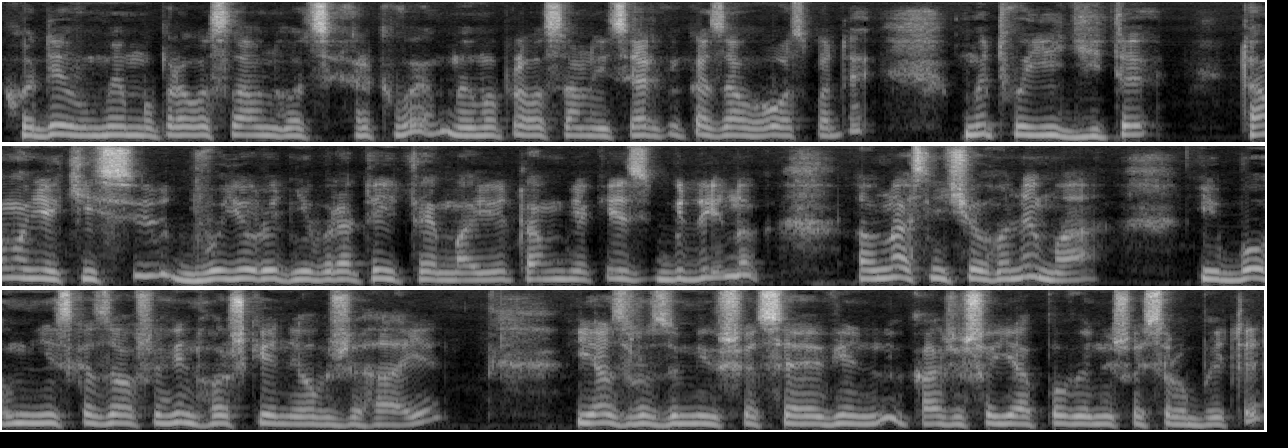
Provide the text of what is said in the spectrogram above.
ходив мимо православного церкви, мимо православної церкви, казав: Господи, ми твої діти. Там якісь двоюродні брати, те мають там якийсь будинок, а в нас нічого нема. І Бог мені сказав, що він горшки не обжигає. Я зрозумів, що це він каже, що я повинен щось робити.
